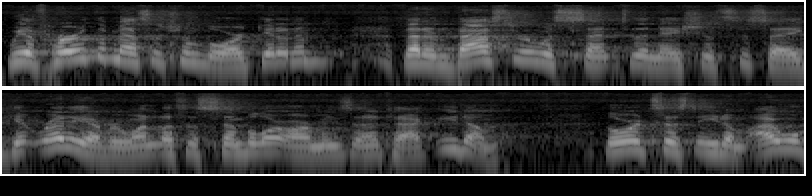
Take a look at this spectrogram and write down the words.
We have heard the message from the Lord. An, that ambassador was sent to the nations to say, Get ready, everyone, let's assemble our armies and attack Edom. The Lord says to Edom, I will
